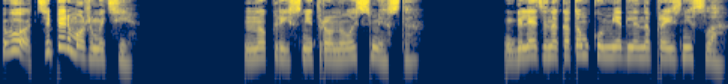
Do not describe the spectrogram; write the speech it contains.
«Вот, теперь можем идти». Но Крис не тронулась с места. Глядя на котомку, медленно произнесла.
